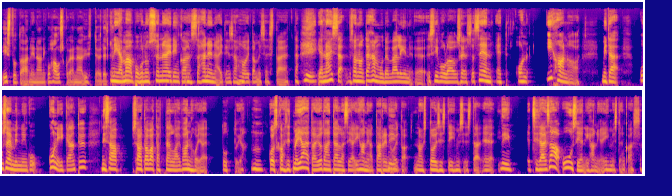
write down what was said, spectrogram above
istutaan, niin nämä on niin hauskoja nämä yhteydet. Niin ja mä oon puhunut sen äidin kanssa mm. hänen äitinsä mm. hoitamisesta. Että, Niin. Ja näissä, sanon tähän muuten väliin sivulauseessa sen, että on ihanaa, mitä useimmin niin kuin, kun ikääntyy, niin saa, saa tavata tällainen vanhoja tuttuja. Mm. Koska sitten me jaetaan jotain tällaisia ihania tarinoita niin. noista toisista ihmisistä. e- Niin, Että sitä ei saa uusien ihania ihmisten kanssa.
